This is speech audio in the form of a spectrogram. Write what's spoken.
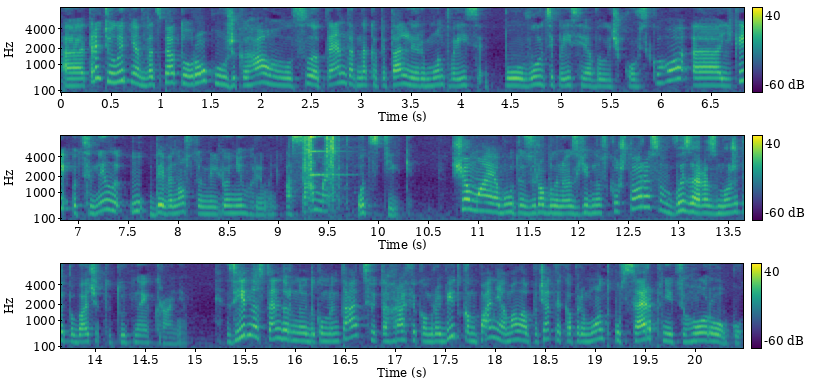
Е, 3 липня 25-го року ЖКГ оголосило тендер на капітальний ремонт по вулиці Паїсія Величковського, е, який оцінили у 90 мільйонів гривень, а саме от стільки. Що має бути зроблено згідно з кошторисом, ви зараз зможете побачити тут на екрані. Згідно з тендерною документацією та графіком робіт, компанія мала почати капремонт у серпні цього року.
